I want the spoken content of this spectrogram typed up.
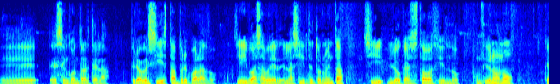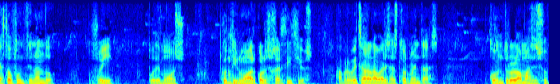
eh, es encontrártela. Pero a ver si está preparado. Y ahí vas a ver en la siguiente tormenta si lo que has estado haciendo funciona o no. ¿Que ha estado funcionando? Pues oye, podemos continuar con los ejercicios. Aprovecha a grabar esas tormentas. Controla más esos,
